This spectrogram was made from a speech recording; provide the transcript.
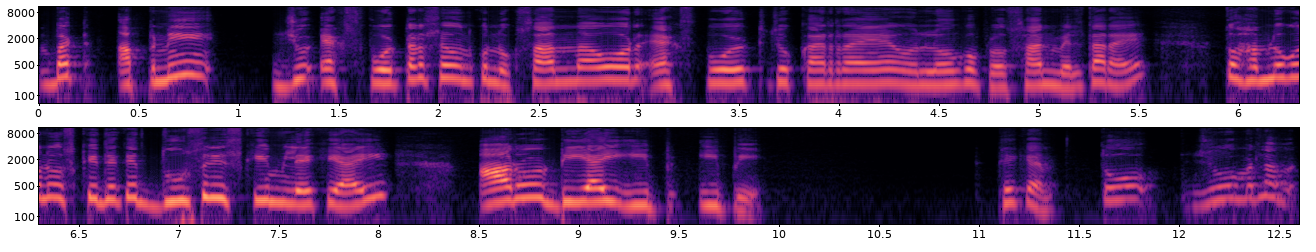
बट अपने जो एक्सपोर्टर्स हैं, उनको नुकसान ना हो और एक्सपोर्ट जो कर रहे हैं, उन लोगों को प्रोत्साहन मिलता रहे तो हम लोगों ने उसकी जगह दूसरी स्कीम लेके आई R O D I E P ठीक है? तो जो मतलब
